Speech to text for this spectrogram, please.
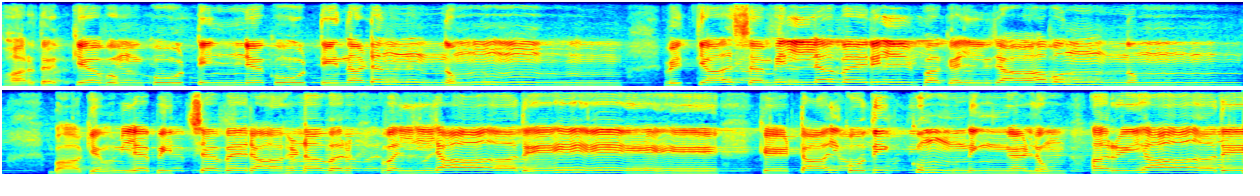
വാർദ്ധക്യവും കൂട്ടിഞ്ഞ് കൂട്ടി നടന്നും. വ്യത്യാസമില്ലവരിൽ പകൽ രാവൊന്നും. ഭാഗ്യം ലഭിച്ചവരാണവർ വല്ലാതെ. കേട്ടാൽ കൊതിക്കും നിങ്ങളും അറിയാതെ.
